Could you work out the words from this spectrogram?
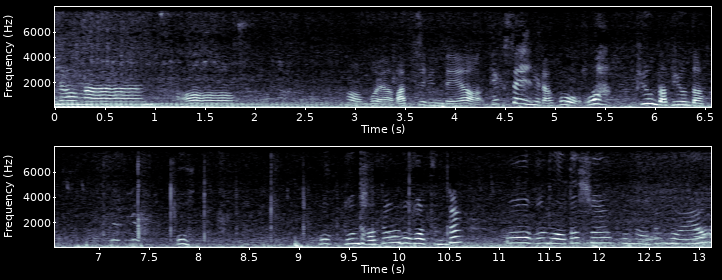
유명한, 어, 어, 뭐야, 맛집인데요. 객센이라고. 와, 비 온다, 비 온다. 어, 어, 문 닫은 거 같은데? 어, 문 닫았어요? 문 닫은 거예요?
